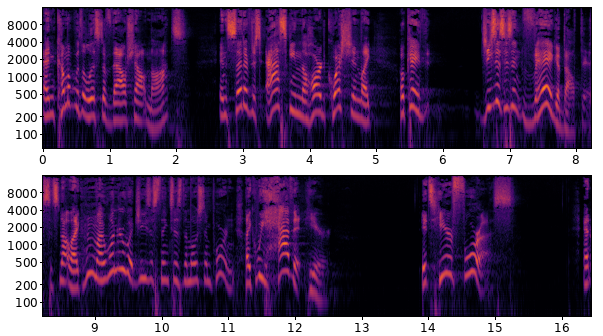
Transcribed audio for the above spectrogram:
and come up with a list of thou shalt nots instead of just asking the hard question like, okay, Jesus isn't vague about this. It's not like, hmm, I wonder what Jesus thinks is the most important. Like, we have it here, it's here for us. And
